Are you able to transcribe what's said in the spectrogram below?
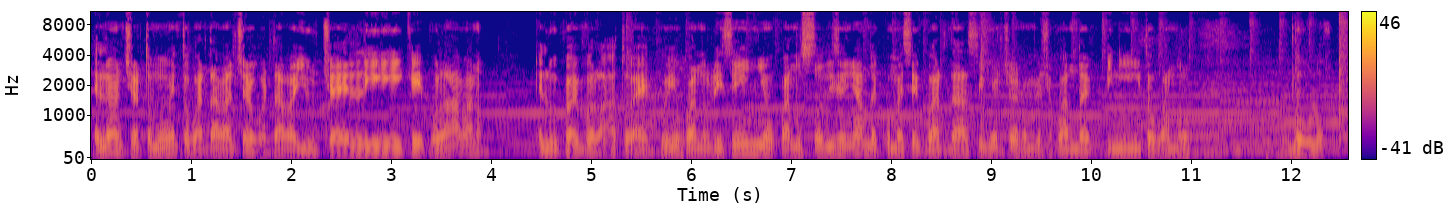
E lui a un certo momento guardava il cielo, guardava gli uccelli che volavano e lui poi è volato. Ecco, io quando disegno, quando sto disegnando è come se guardassi quel cielo, invece quando è finito, quando volo.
